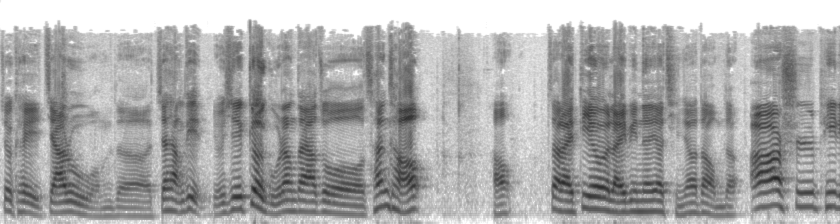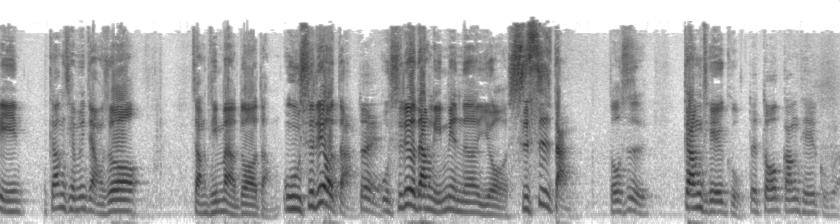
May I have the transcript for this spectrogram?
就可以加入我们的加强定，有一些个股让大家做参考。好。再来第二位来宾呢，要请教到我们的阿司匹林。刚前面讲说涨停板有多少档？五十六档。对，五十六档里面呢，有十四档都是钢铁股，对，都钢铁股了。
